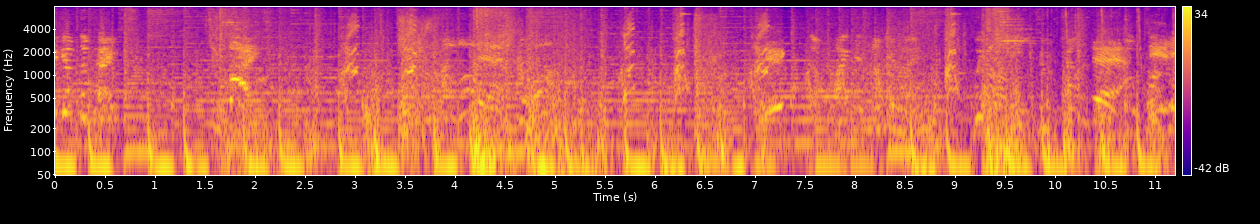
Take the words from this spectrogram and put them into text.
Pick up the pace. Fight! The fight is underway. We need to challenge the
